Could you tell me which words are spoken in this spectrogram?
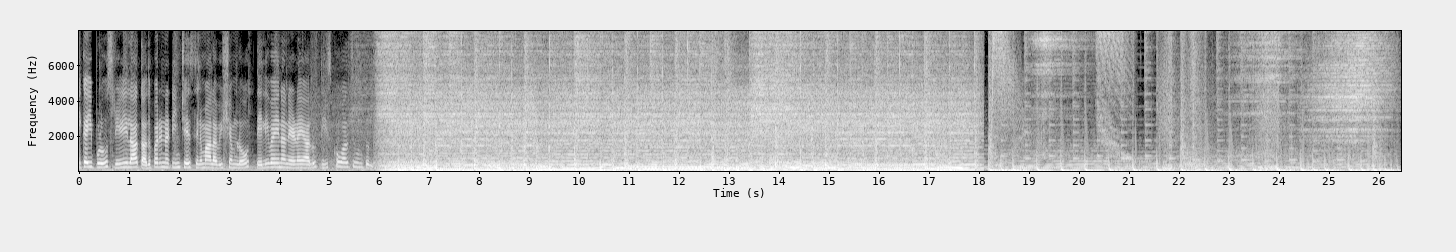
ఇక ఇప్పుడు శ్రీలీల తదుపరి నటించే సినిమాల విషయంలో తెలివైన నిర్ణయాలు తీసుకోవాల్సి ఉంటుంది.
